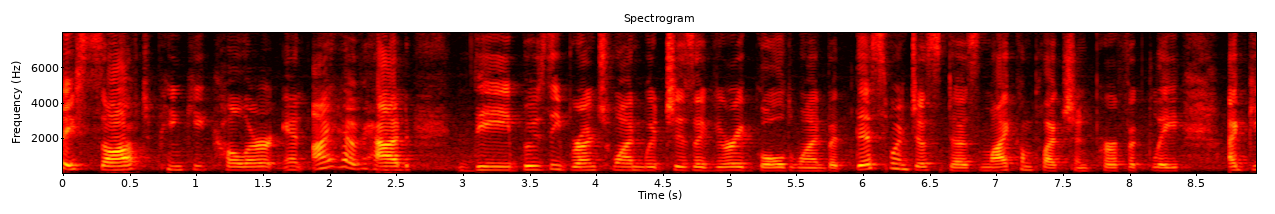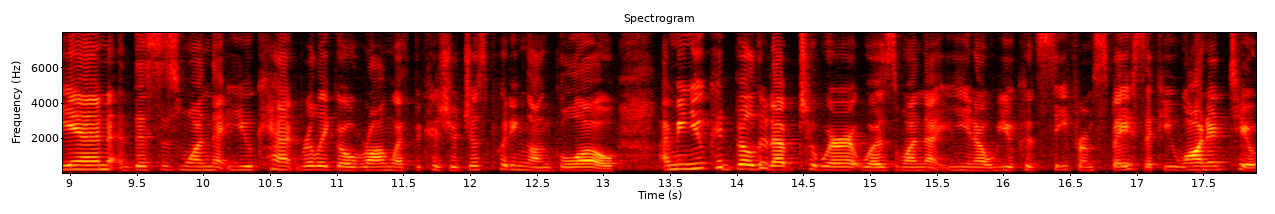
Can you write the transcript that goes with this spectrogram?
A soft pinky color and I have had the boozy brunch one which is a very gold one but this one just does my complexion perfectly. Again this is one that you can't really go wrong with because you're just putting on glow. I mean you could build it up to where it was one that you know you could see from space if you wanted to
